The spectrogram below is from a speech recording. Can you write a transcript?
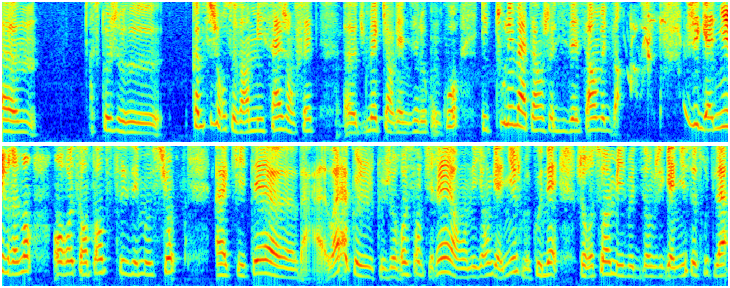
euh, ce que je comme si je recevais un message en fait euh, du mec qui organisait le concours. Et tous les matins je lisais ça en me disant oh j'ai gagné vraiment en ressentant toutes ces émotions euh, qui étaient euh, bah voilà que, je ressentirais en ayant gagné. Je me connais je reçois un mail me disant que j'ai gagné ce truc là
